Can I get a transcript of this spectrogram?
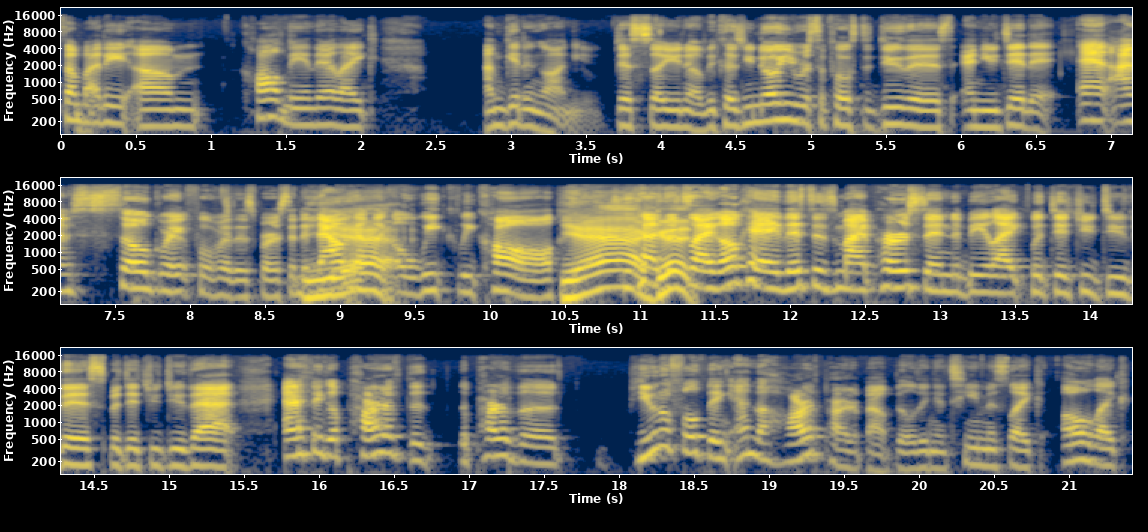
somebody um, called me and they're like, I'm getting on you, just so you know, because you know you were supposed to do this and you did it. And I'm so grateful for this person. And now we have like a weekly call. Yeah, Because good. it's like, okay, this is my person to be like, but did you do this? But did you do that? And I think a part of the the part of the beautiful thing and the hard part about building a team is like, oh, like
